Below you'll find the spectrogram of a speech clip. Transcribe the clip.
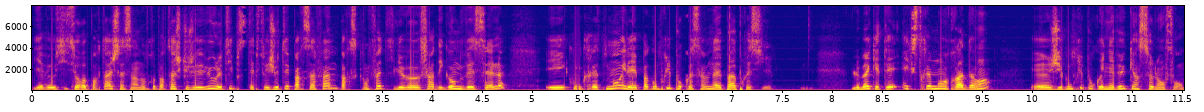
Il y avait aussi ce reportage, ça c'est un autre reportage que j'avais vu où le type s'était fait jeter par sa femme parce qu'en fait il avait faire des gants de vaisselle et concrètement il n'avait pas compris pourquoi sa femme n'avait pas apprécié. Le mec était extrêmement radin. Euh, j'ai compris pourquoi il n'avait qu'un seul enfant.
